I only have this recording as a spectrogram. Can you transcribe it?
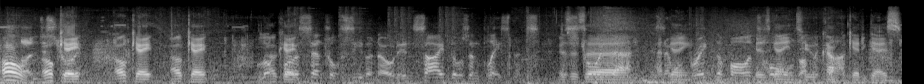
Oh, Undestroyed. okay, okay, okay. Look Okay. for a central Siva node inside those emplacements. This is, Destroy uh, that, and it getting- will break the Fallen's It's hold getting on too the gun. complicated, guys.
